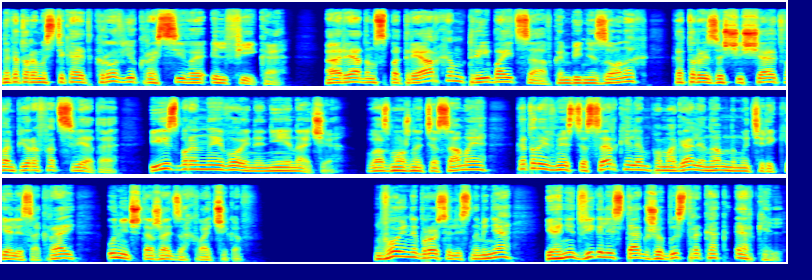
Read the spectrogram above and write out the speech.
на котором истекает кровью красивая эльфийка. А рядом с патриархом три бойца в комбинезонах, которые защищают вампиров от света — Избранные воины не иначе. Возможно, те самые, которые вместе с Эркелем помогали нам на материке Лесокрай уничтожать захватчиков. Воины бросились на меня, и они двигались так же быстро, как Эркель.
